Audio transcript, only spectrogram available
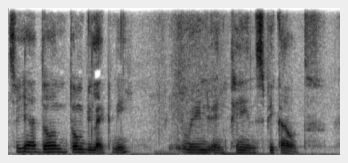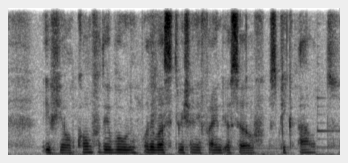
So yeah, don't don't be like me. When you're in pain, speak out. If you're uncomfortable, in whatever situation you find yourself, speak out.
